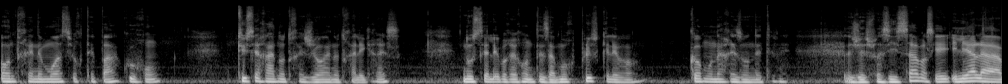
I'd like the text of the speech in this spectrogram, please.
Entraîne-moi sur tes pas, courons. Tu seras notre joie et notre allégresse. Nous célébrerons tes amours plus que les vents, comme on a raison d'être. J'ai choisi ça parce qu'il y a la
